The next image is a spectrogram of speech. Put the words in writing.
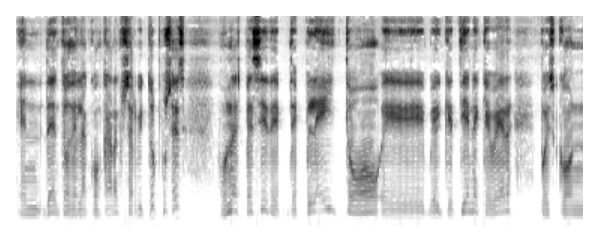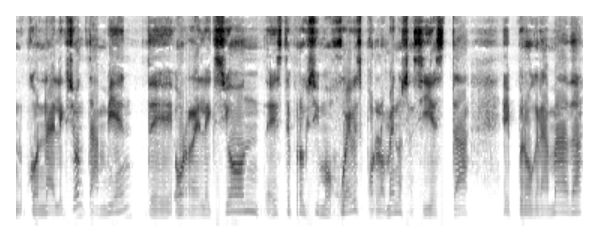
en dentro de la Concanaco Servitur, pues es una especie de, pleito eh, que tiene que ver pues con, con la elección también de o reelección este próximo jueves, por lo menos así está eh, programada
